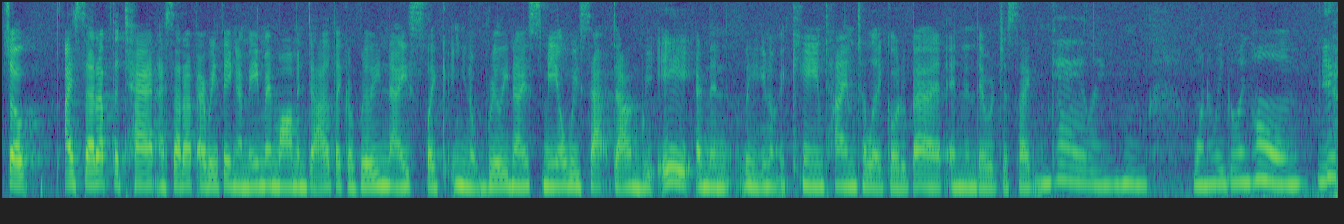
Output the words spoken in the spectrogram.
So I set up the tent, I set up everything. I made my mom and dad like a really nice, like, you know, really nice meal. We sat down, we ate, and then, you know, it came time to like go to bed. And then they were just like, okay, like, hmm, when are we going home? Yeah.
